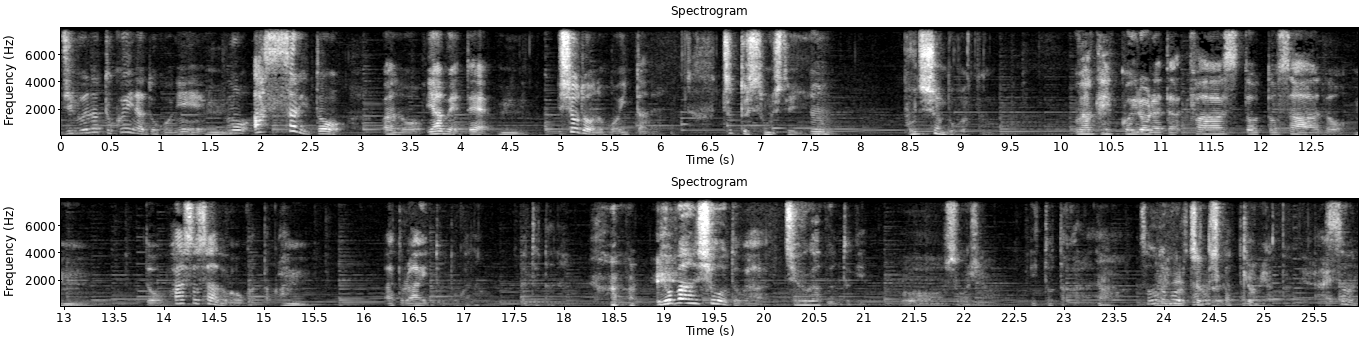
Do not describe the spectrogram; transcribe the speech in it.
自分の得意なとこに、うん。もうあっさりとあのやめてうん。書道の方行ったね。ちょっと質問していい？うん。ポジションどこだったの？うわ結構いろいろやった。ファーストとサード。うん。とファーストサードが多かったか、うん。あとライトとか 4番ショートが中学の時。おおすごいじゃん。行っとったからな。あソフトボール楽しかったと興味あったんで。はい。そうなん、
